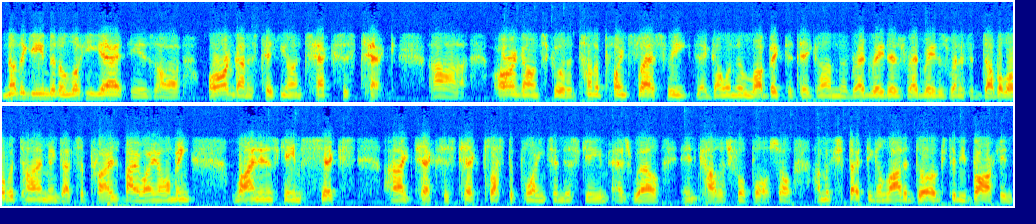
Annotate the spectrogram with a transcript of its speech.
another game that I'm looking at is uh, Oregon is taking on Texas Tech. Uh, Oregon scored a ton of points last week. They're going to Lubbock to take on the Red Raiders. Red Raiders went into double overtime and got surprised by Wyoming. Line in this game six. I like Texas Tech plus the points in this game as well in college football. So I'm expecting a lot of dogs to be barking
